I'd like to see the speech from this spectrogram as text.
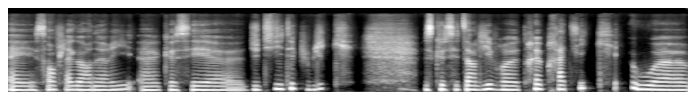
et sans flagornerie euh, que c'est euh, d'utilité publique. Parce que c'est un livre très pratique où, euh,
